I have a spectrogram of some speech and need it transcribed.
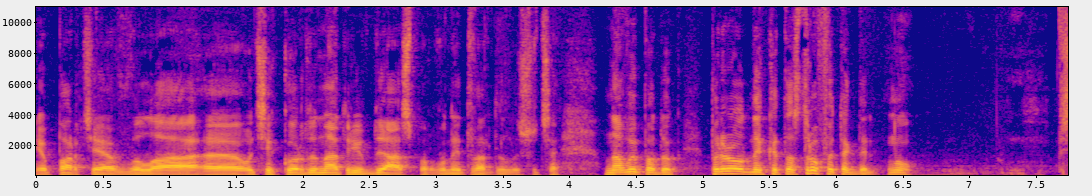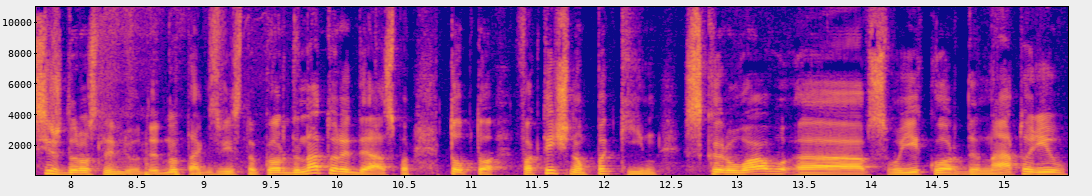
е, партія ввела е, оцих координаторів діаспор. Вони твердили, що це на випадок природних катастроф і так далі. Ну, всі ж дорослі люди. Ну так, звісно, координатори діаспор. Тобто, фактично, Пекін скерував е, своїх координаторів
